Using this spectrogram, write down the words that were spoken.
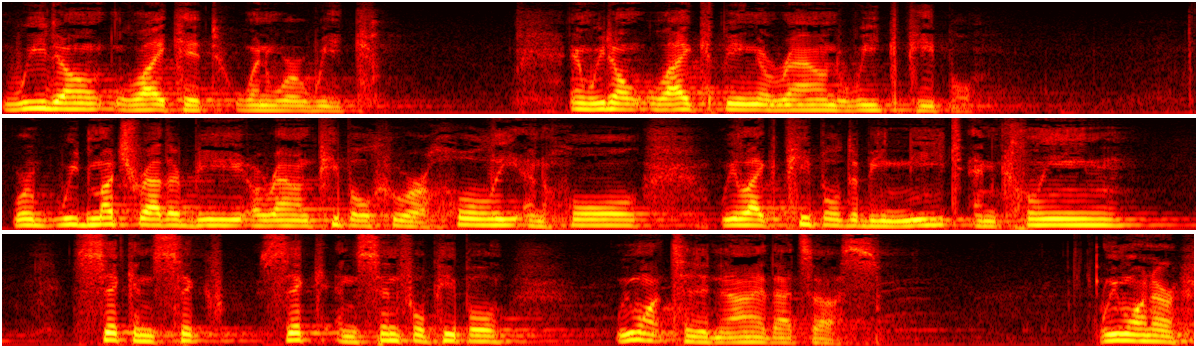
we don't like it when we're weak. And we don't like being around weak people. We would much rather be around people who are holy and whole. We like people to be neat and clean. Sick and sick, sick and sinful people, we want to deny that's us. We want to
